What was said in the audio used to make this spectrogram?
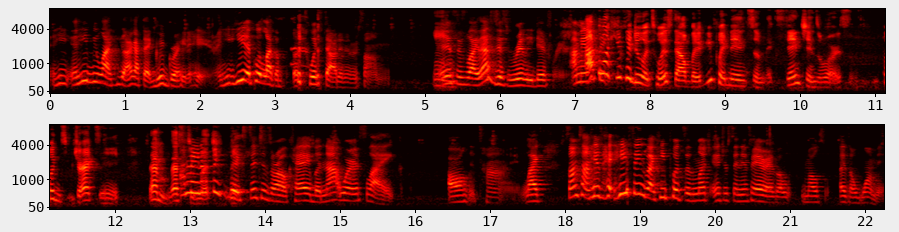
and he and he'd be like, I got that good grade of hair, and he, he had put like a, a twist out in it or something, and Mm. it's just like that's just really different. I mean, I I, feel think like you could do a twist out, but if you're putting in some extensions or some putting some tracks in that that's I mean I think the extensions are okay, but not where it's like all the time. Like sometimes his he seems like he puts as much interest in his hair as a most as a woman,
